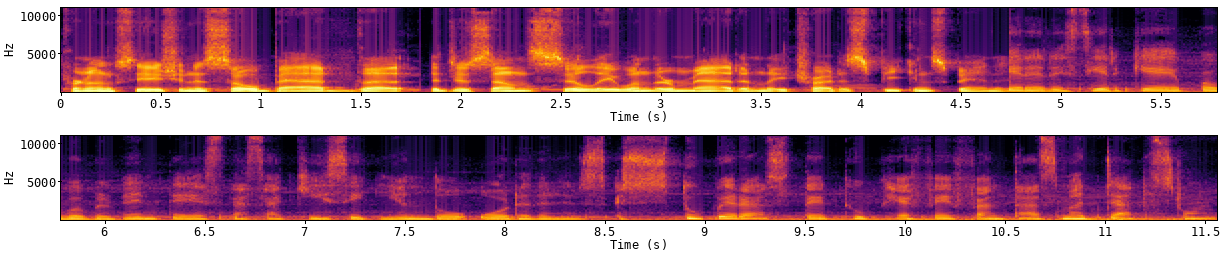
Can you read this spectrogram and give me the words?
pronunciation is so bad that it just sounds silly when they're mad and they try to speak in Spanish. Quiere decir que probablemente estás aquí siguiendo órdenes estúpidas de tu jefe fantasma Deathstorm.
